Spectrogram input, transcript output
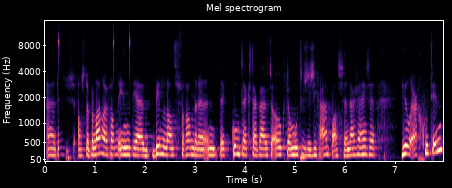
Uh, dus als de belangen van India binnenlands veranderen en de context daarbuiten ook, dan moeten ze zich aanpassen. En daar zijn ze heel erg goed in.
